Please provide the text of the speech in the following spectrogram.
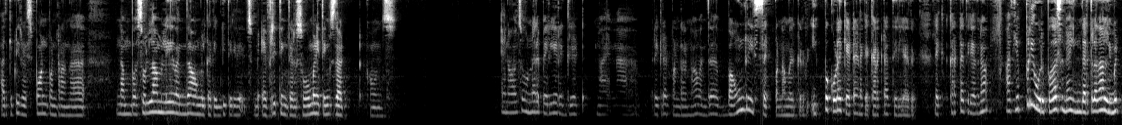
அதுக்கு எப்படி ரெஸ்பாண்ட் பண்ணுறாங்க நம்ம சொல்லாமலே வந்து அவங்களுக்கு அது எப்படி தெரியுது? It's everything there so many things that counts and also இன்னொரு பெரிய ரிக்ரெட் நான் என்ன ரிக்ரெட் பண்ணுறேன்னா வந்து பவுண்ட்ரிஸ் செட் பண்ணாமல் இருக்கிறது. இப்போ கூட கேட்டால் எனக்கு கரெக்டாக தெரியாது. லைக் கரெக்டாக தெரியாதுன்னா அது எப்படி ஒரு பர்சனை இந்த இடத்துல தான் லிமிட்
